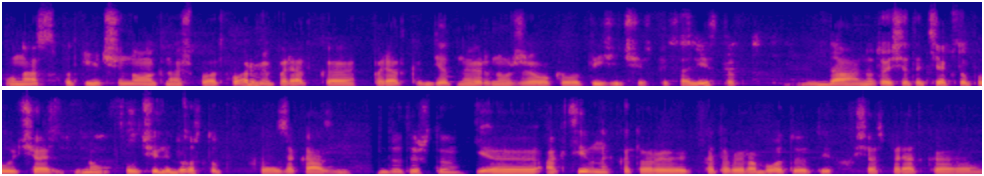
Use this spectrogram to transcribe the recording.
у нас подключено к нашей платформе порядка, порядка где-то, наверное, уже около тысячи специалистов. Да, ну то есть это те, кто получает, ну, получили доступ к заказам. Да ты что? Э, активных, которые, которые работают, их сейчас порядка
